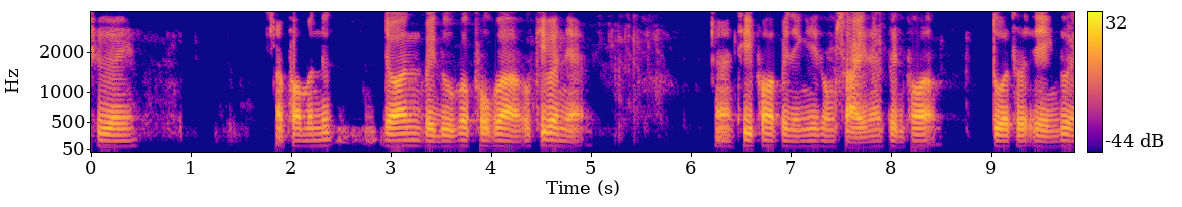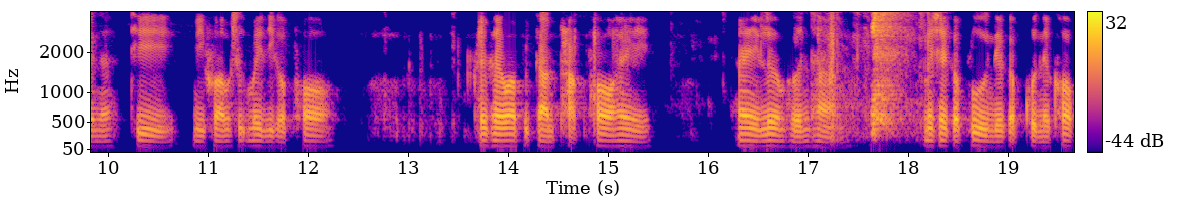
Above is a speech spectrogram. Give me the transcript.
เฉยๆพอมันนึกย้อนไปดูก็พบว่าก็คิดว่าเนี่ยที่พ่อเป็นอย่างนี้สงสัยนะ เป็นเพราะตัวเธอเองด้วยนะ ที่มีความรู้สึกไม่ดีกับพ่อคล้ายๆว่าเป็นการผลักพ่อให้ ให้เริ่มเหินห่าง ไม่ใช่กับลูกเดียวกับคนในครอบ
